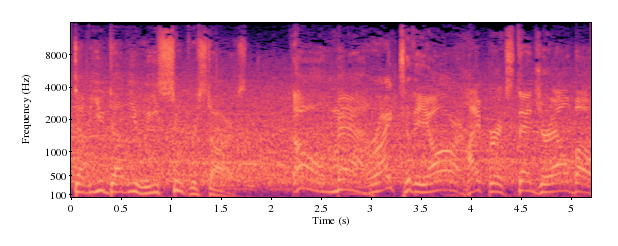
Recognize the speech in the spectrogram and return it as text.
WWE superstars. Oh, man, right to the arm. Hyperextend your elbow.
